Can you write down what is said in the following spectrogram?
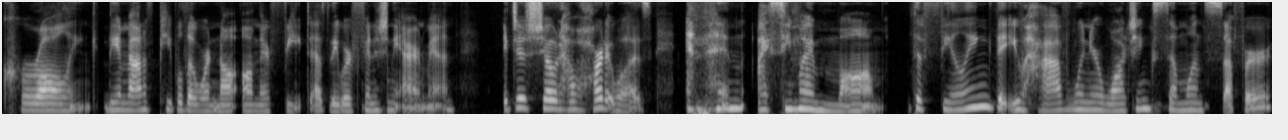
crawling. The amount of people that were not on their feet as they were finishing the Ironman. It just showed how hard it was. And then I see my mom. The feeling that you have when you're watching someone suffer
